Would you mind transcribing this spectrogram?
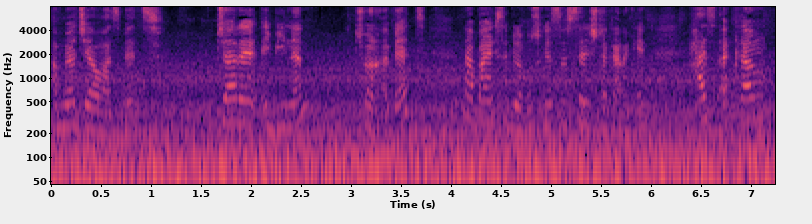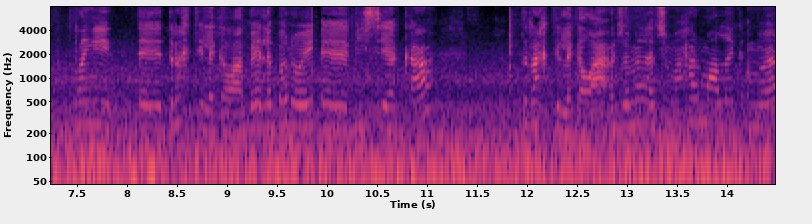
ئەمە جیاواز بێت جارێ ئەیبینن چۆن ئەبێت نابایەکسە بێ بچکە سەر سەری شتەکانەکەین حەز ئەەکەم ڕەنگی درختی لەگەڵا بێ لە بەرۆی بیسیەکە درختی لەگەڵا ئەنجەمە چمە هەر ماڵێک ئەمە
